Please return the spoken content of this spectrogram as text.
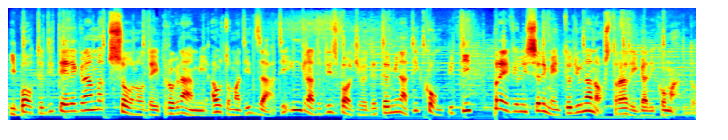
I bot di Telegram sono dei programmi automatizzati in grado di svolgere determinati compiti previo l'inserimento di una nostra riga di comando.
